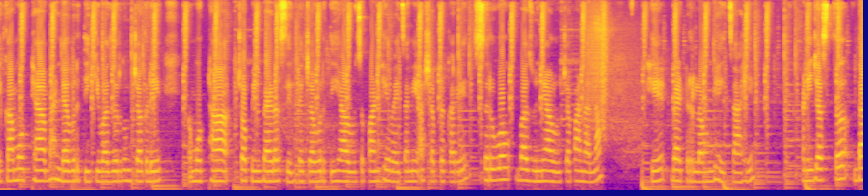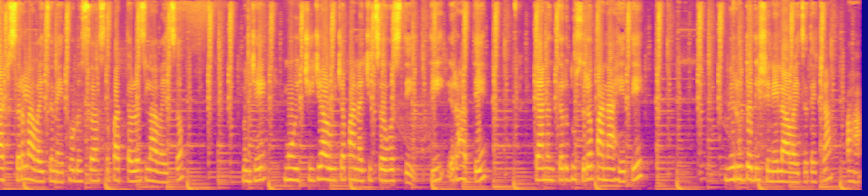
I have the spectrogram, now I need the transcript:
एका मोठ्या भांड्यावरती किंवा जर तुमच्याकडे मोठा चॉपिंग पॅड असेल त्याच्यावरती हे आळूचं पान ठेवायचं आणि अशा प्रकारे सर्व बाजूने आळूच्या पानाला हे बॅटर लावून घ्यायचं आहे. आणि जास्त दाटसर लावायचं नाही थोडंसं असं पातळच लावायचं. म्हणजे मूळची जी आळूच्या पानाची चव असते ती राहते. त्यानंतर दुसरं पान आहे ते विरुद्ध दिशेने लावायचं त्याच्या. पहा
